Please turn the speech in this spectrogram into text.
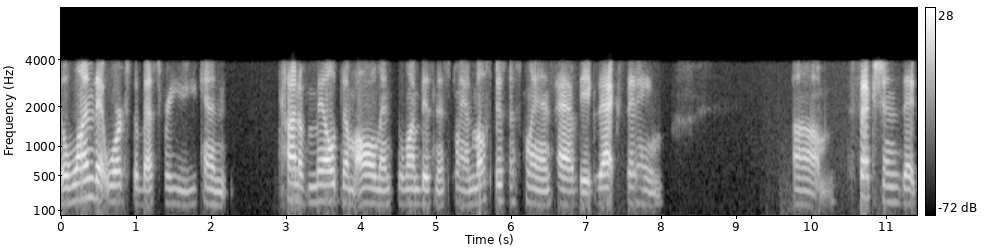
the one that works the best for you. You can kind of meld them all into one business plan. Most business plans have the exact same um, that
